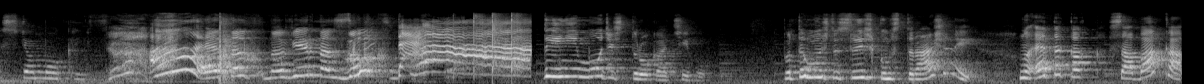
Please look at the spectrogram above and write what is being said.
все мокрый. А, это, наверное, зонт? Да! Ты не можешь трогать его, потому что слишком страшный. Но это как собака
